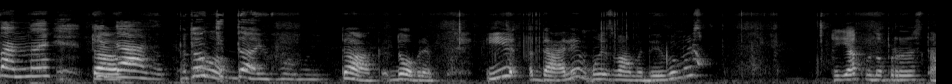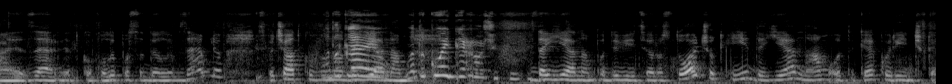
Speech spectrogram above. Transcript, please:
вони Так. кидають Потом кидають вони. Так, добре. І далі ми з вами дивимось. Як воно проростає зернятко, коли посадили в землю. Спочатку воно дає нам вот такой дає нам, подивіться, росточок і дає нам отаке корінчики.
